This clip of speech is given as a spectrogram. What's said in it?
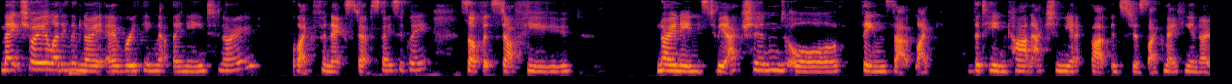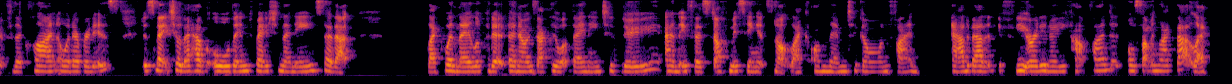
make sure you're letting them know everything that they need to know, like for next steps, basically. So if it's stuff you know needs to be actioned or things that like the team can't action yet, but it's just like making a note for the client or whatever it is, just make sure they have all the information they need so that like when they look at it, they know exactly what they need to do. And if there's stuff missing, it's not like on them to go and find out about it if you already know you can't find it or something like that. Like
